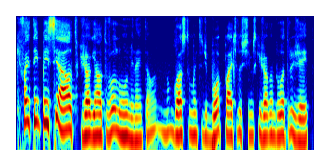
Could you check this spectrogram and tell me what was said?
que faz, tem pace alto, que joga em alto volume, né? Então não gosto muito de boa parte dos times que jogam do outro jeito.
